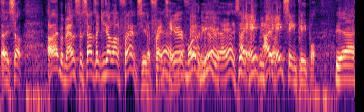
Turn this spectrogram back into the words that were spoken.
Uh, so, all right, but man, so it sounds like you got a lot of friends. You have friends Yeah, here, more than me. there. I I hate, me I hate seeing people. Yeah,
